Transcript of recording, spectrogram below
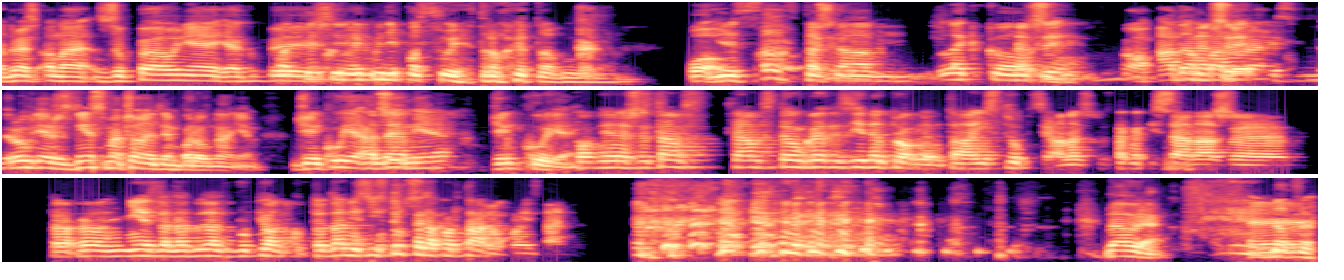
Natomiast ona zupełnie jakby. Faktycznie jakby nie pasuje trochę tam. Wow. Jest taka lekko. Znaczy, o, Adam znaczy, Badura jest również zniesmaczony tym porównaniem. Dziękuję znaczy, Adamie, znaczy, dziękuję. Powiem, że tam, tam z tą grą jest jeden problem, ta instrukcja. Ona jest tak napisana, że to na pewno nie jest dla, dla dwupiątków. To dla mnie jest instrukcja na portalu, moim zdaniem. Dobra. Dobrze.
